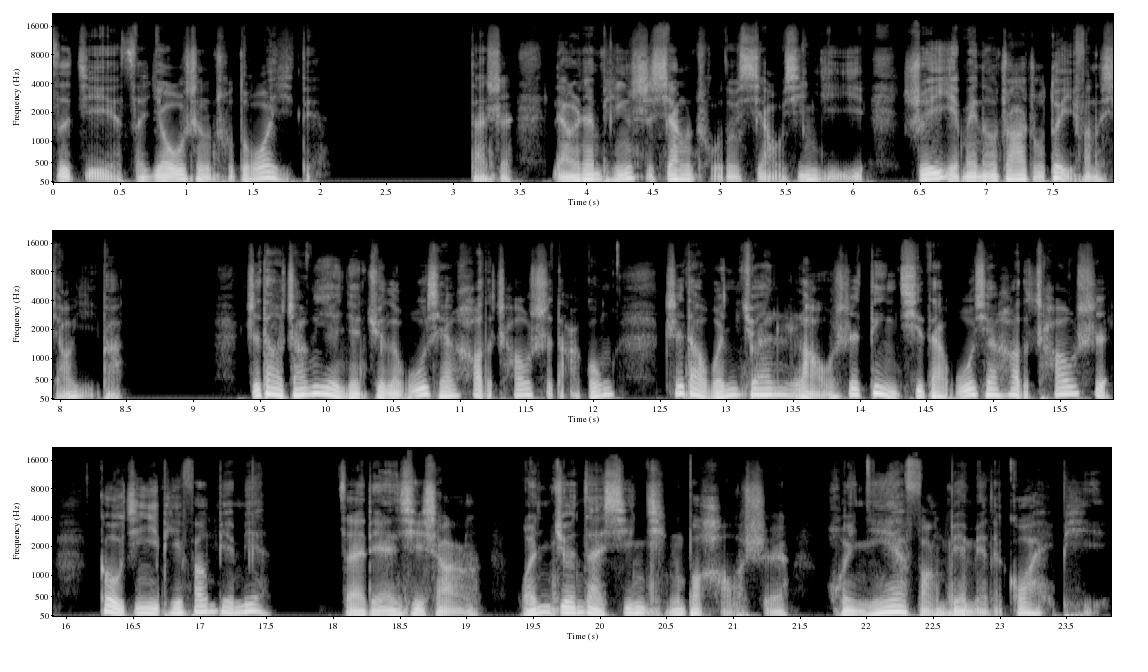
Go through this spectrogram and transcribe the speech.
自己则优胜出多一点，但是两人平时相处都小心翼翼，谁也没能抓住对方的小尾巴。直到张艳艳去了吴贤浩的超市打工，知道文娟老是定期在吴贤浩的超市购进一批方便面，再联系上文娟在心情不好时会捏方便面的怪癖，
